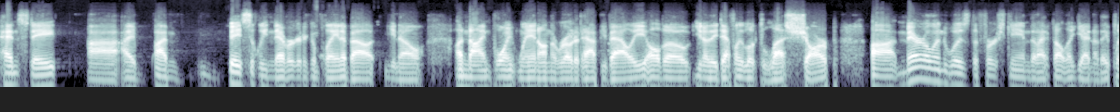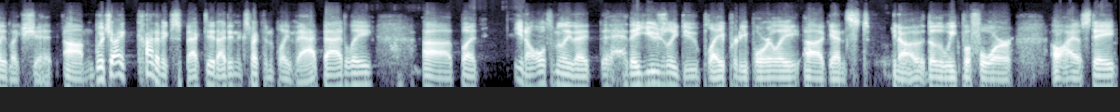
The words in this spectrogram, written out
Penn State, uh, I I'm basically never going to complain about you know a nine point win on the road at Happy Valley. Although you know they definitely looked less sharp. Uh, Maryland was the first game that I felt like yeah no they played like shit, um, which I kind of expected. I didn't expect them to play that badly, uh, but you know ultimately they they usually do play pretty poorly uh, against you know the, the week before Ohio State.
